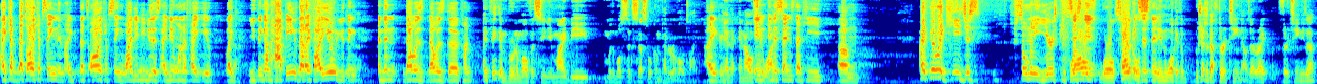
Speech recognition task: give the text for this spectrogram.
I kept. That's all I kept saying to him. I. That's all I kept saying. Why did you do this? I didn't want to fight you. Like you think I'm happy that I fight you? You think? And then that was that was the con. I think that Bruno Malfacini might be the most successful competitor of all time. I agree. And and I'll say in why. in the sense that he, um, I feel like he just so many years consistent, world so titles consistent. in okay. The Buchecha's got thirteen now. Is that right? Thirteen. He's at.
